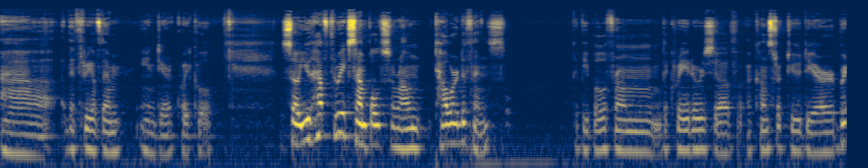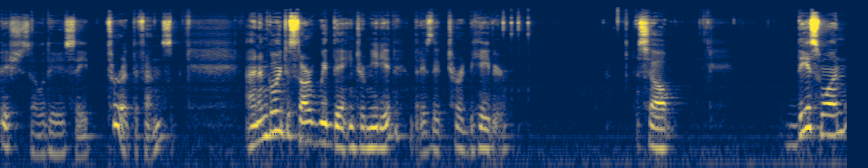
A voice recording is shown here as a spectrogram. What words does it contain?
uh, the three of them and they're quite cool. So you have three examples around tower defense. The people from the creators of Construct 2, they are British, so they say turret defense. And I'm going to start with the intermediate, that is the turret behavior. So this one,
